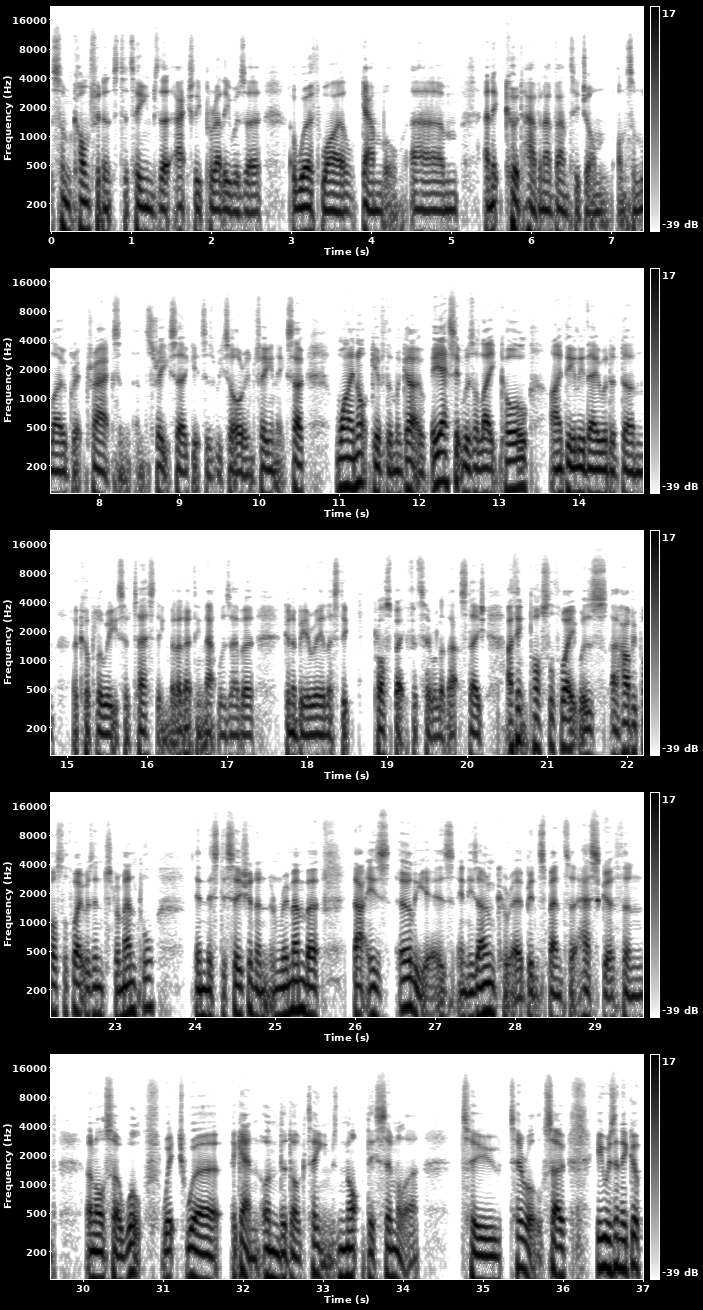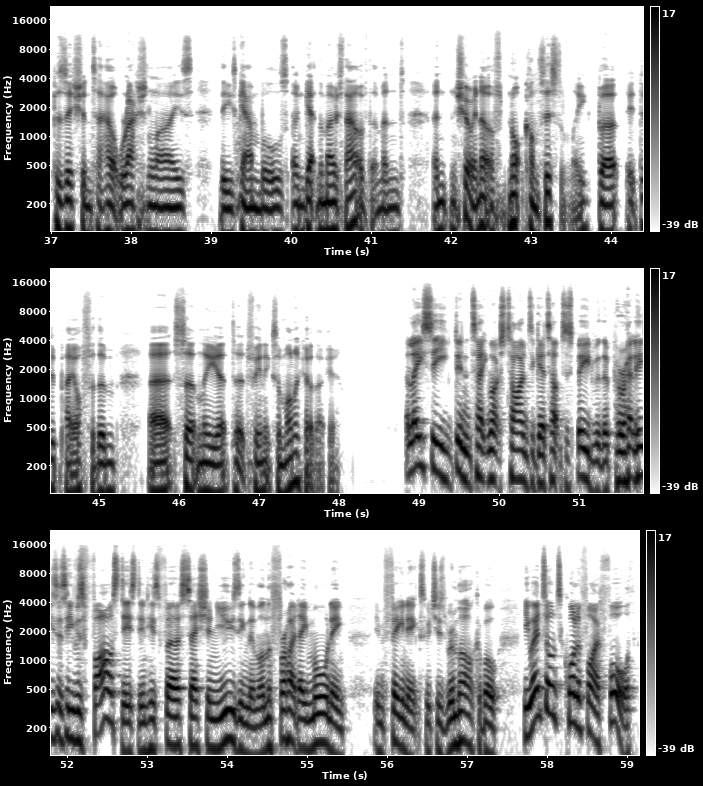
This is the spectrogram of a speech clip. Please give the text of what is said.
some confidence to teams that actually Pirelli was a, a worthwhile gamble, um, and it could have an advantage on on some low grip tracks and, and street circuits as we saw in Phoenix. So why not give them a go? Yes, it was a late call. Ideally, they would have done a couple of weeks of testing, but I don't think that was ever going to be a realistic prospect for Tyrrell at that stage. I think Postlethwaite was uh, Harvey Postlethwaite was instrumental in this decision. And, and, remember that his early years in his own career been spent at Hesketh and and also Wolf, which were again underdog teams, not dissimilar to Tyrrell. So he was in a good position to help rationalise these gambles and get the most out of them. And, and, and sure enough, not consistently, but it did pay off for them, uh, certainly at, at Phoenix and Monaco that year. Alesi didn't take much time to get up to speed with the Pirellis as he was fastest in his first session using them on the Friday morning in Phoenix, which is remarkable. He went on to qualify fourth,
